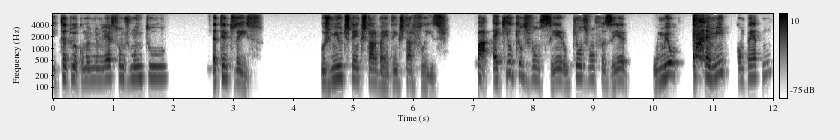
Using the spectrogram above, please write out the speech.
e tanto eu como a minha mulher somos muito atentos a isso. Os miúdos têm que estar bem, têm que estar felizes. Pá, aquilo que eles vão ser, o que eles vão fazer, o meu, a mim compete-me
